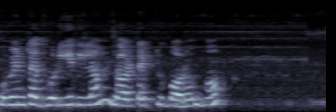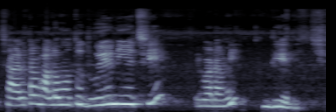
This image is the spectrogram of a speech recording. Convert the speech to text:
ওভেনটা ধরিয়ে দিলাম, জলটা একটু গরম হোক। চালটা ভালো মতো ধুয়ে নিয়েছি, এবার আমি দিয়ে দিচ্ছি।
